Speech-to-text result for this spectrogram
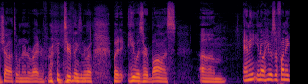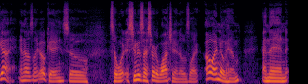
Shout out to Winona Ryder for two things in a row, but he was her boss, um, and he you know he was a funny guy, and I was like okay, so so as soon as I started watching it, I was like oh I know him, and then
